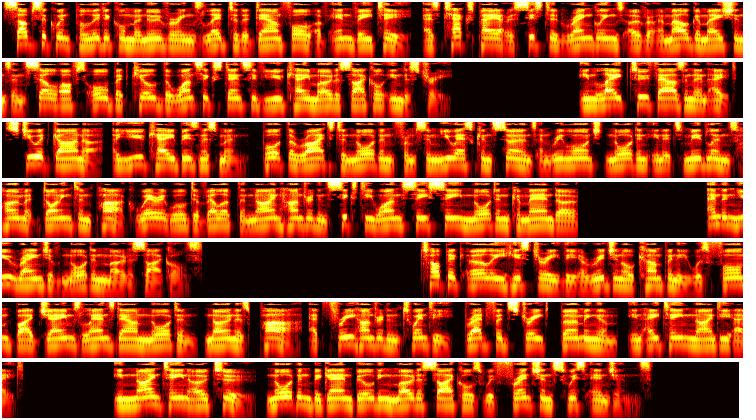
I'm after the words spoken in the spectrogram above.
Subsequent political maneuverings led to the downfall of NVT, as taxpayer-assisted wranglings over amalgamations and sell-offs all but killed the once extensive UK motorcycle industry. In late 2008, Stuart Garner, a UK businessman, bought the rights to Norton from some US concerns and relaunched Norton in its Midlands home at Donington Park where it will develop the 961cc Norton Commando and a new range of Norton motorcycles. Topic early history The original company was formed by James Lansdowne Norton known as Pa at 320, Bradford Street, Birmingham, in 1898. In 1902, Norton began building motorcycles with French and Swiss engines.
